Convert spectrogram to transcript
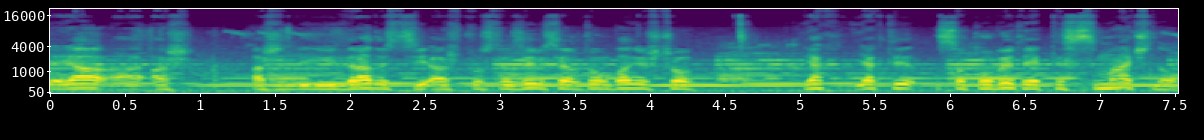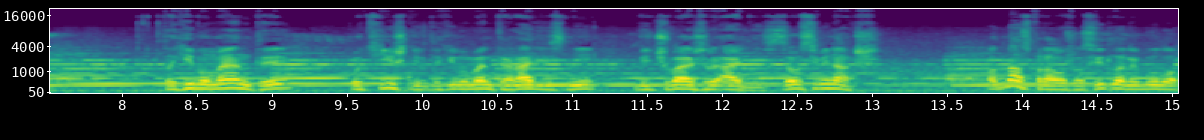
я, я аж, аж від радості аж прослізився в тому плані, що як, як ти соковито, як ти смачно в такі моменти потішні, в такі моменти радісні відчуваєш реальність. Зовсім інакше. Одна справа, що світла не було,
